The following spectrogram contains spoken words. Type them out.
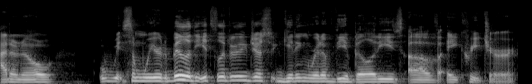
I don't know, some weird ability. It's literally just getting rid of the abilities of a creature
